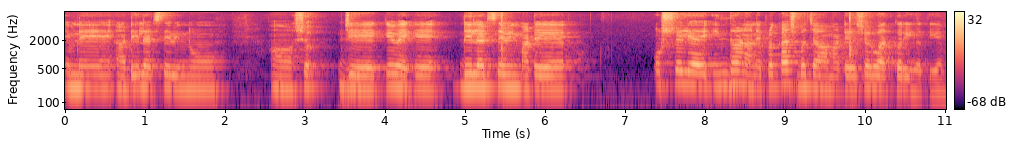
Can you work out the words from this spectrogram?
એમને ડેલાઇટ સેવિંગનું જે કહેવાય કે ડેલાઇટ સેવિંગ માટે ઓસ્ટ્રેલિયાએ ઈંધણ અને પ્રકાશ બચાવવા માટે શરૂઆત કરી હતી એમ.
